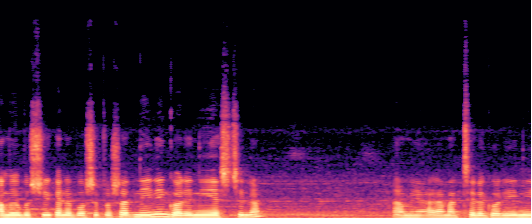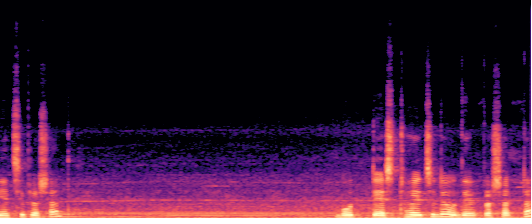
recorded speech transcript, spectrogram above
আমি অবশ্যই এখানে বসে প্রসাদ নিয়ে নিই, ঘরে নিয়ে এসেছিলাম আমি আর আমার ছেলে ঘরেই নিয়েছি প্রসাদ। বহুত টেস্ট হয়েছিল ওদের প্রসাদটা।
